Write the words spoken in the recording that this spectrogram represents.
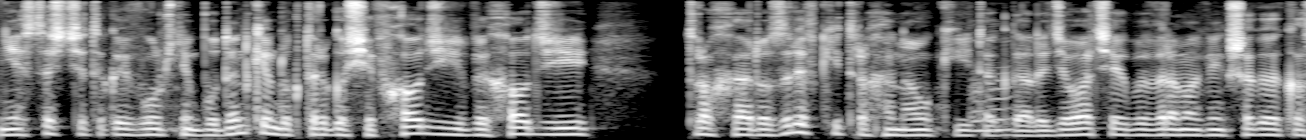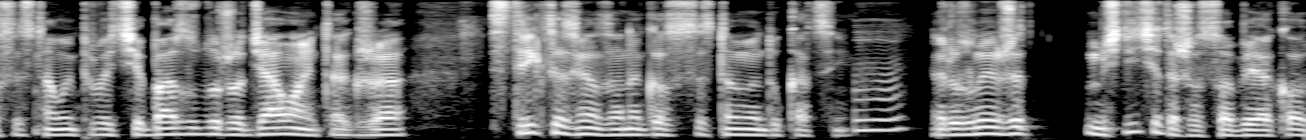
Nie jesteście tylko i wyłącznie budynkiem, do którego się wchodzi i wychodzi, trochę rozrywki, trochę nauki i tak dalej. Działacie jakby w ramach większego ekosystemu i prowadzicie bardzo dużo działań, także stricte związanego z systemem edukacji. Mhm. Rozumiem, że myślicie też o sobie jako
